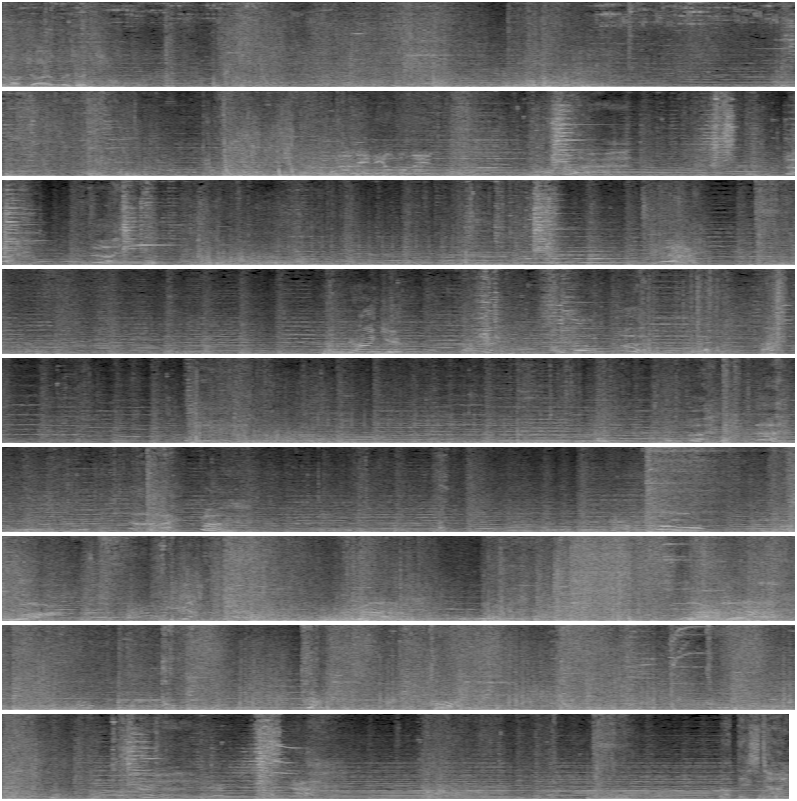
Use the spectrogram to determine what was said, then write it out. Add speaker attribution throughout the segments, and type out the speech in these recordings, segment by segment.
Speaker 1: they're not giant lizards. Behind you!
Speaker 2: Not this time.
